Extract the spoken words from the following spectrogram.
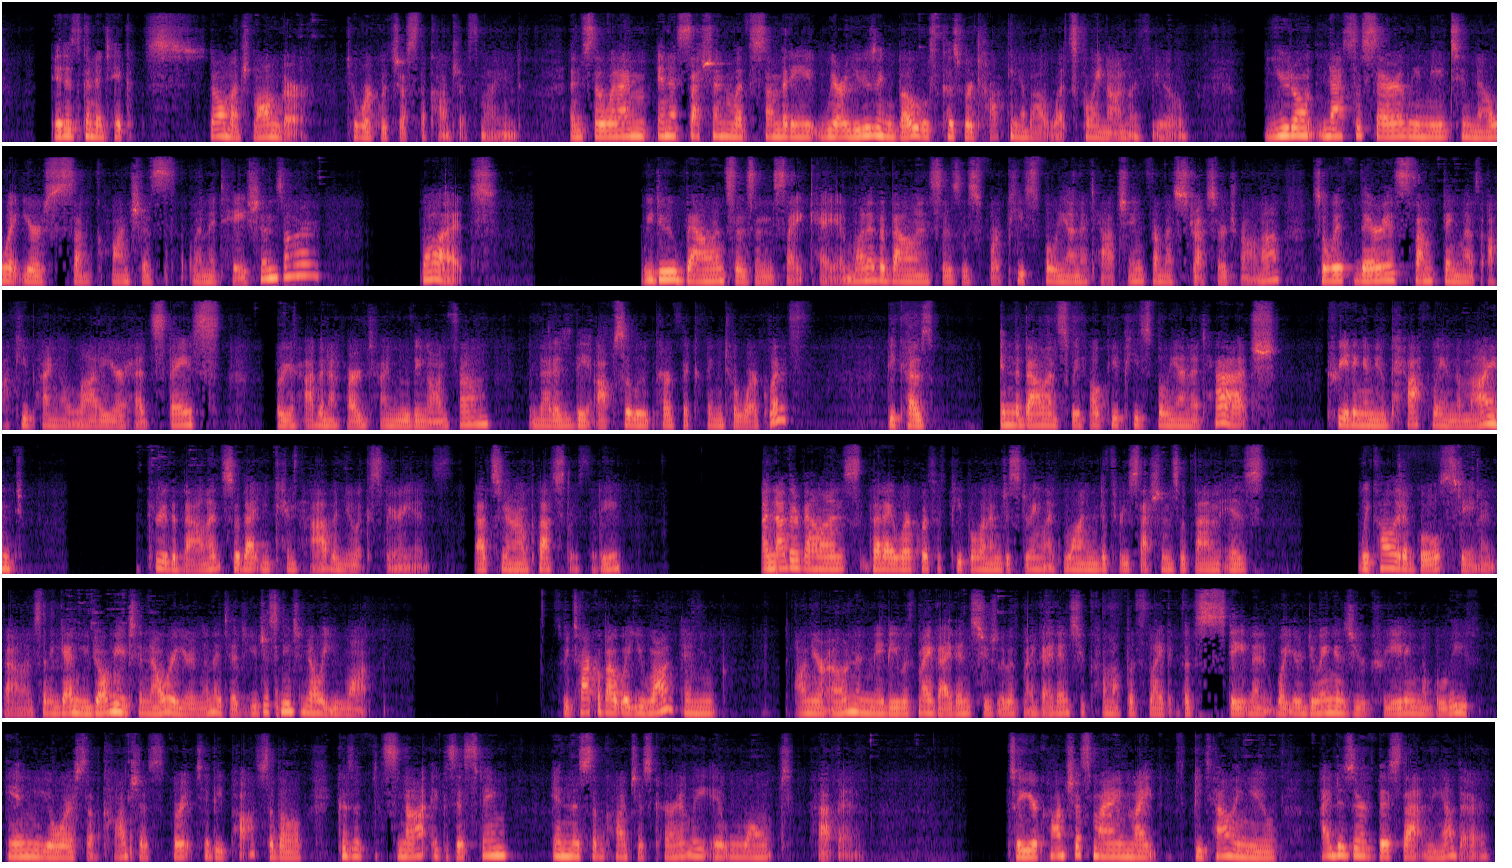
it is going to take so much longer to work with just the conscious mind. And so when I'm in a session with somebody, we are using both because we're talking about what's going on with you you don't necessarily need to know what your subconscious limitations are, but we do balances in Psych-K, and one of the balances is for peacefully unattaching from a stress or trauma. So, if there is something that's occupying a lot of your headspace or you're having a hard time moving on from, that is the absolute perfect thing to work with because in the balance, we help you peacefully unattach, creating a new pathway in the mind through the balance so that you can have a new experience. That's neuroplasticity. Another balance that I work with with people when I'm just doing like one to three sessions with them is we call it a goal statement balance. And again, you don't need to know where you're limited. You just need to know what you want. So we talk about what you want and on your own and maybe with my guidance, usually with my guidance, you come up with like the statement. What you're doing is you're creating the belief in your subconscious for it to be possible. Because if it's not existing in the subconscious currently, it won't happen. So your conscious mind might be telling you, I deserve this, that, and the other.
